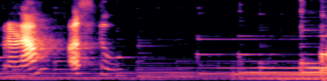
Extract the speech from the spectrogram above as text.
પ્રણામ અસ્તુ. thank you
